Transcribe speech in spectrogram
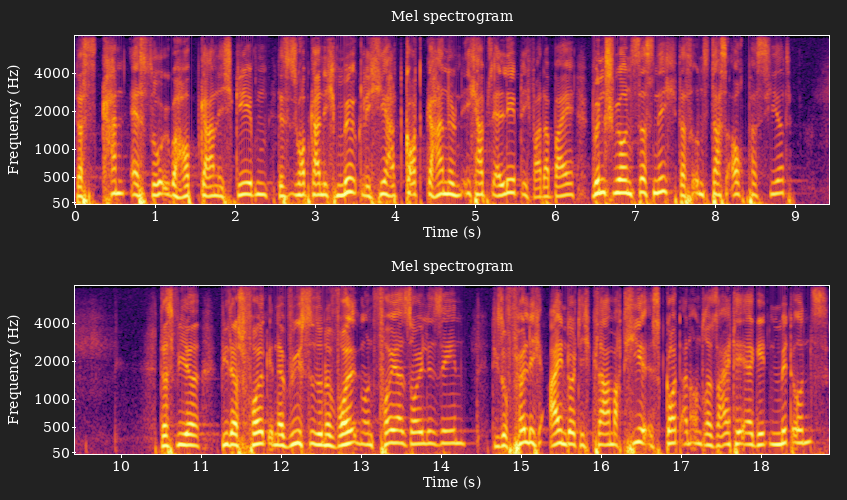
Das kann es so überhaupt gar nicht geben. Das ist überhaupt gar nicht möglich. Hier hat Gott gehandelt und ich habe es erlebt, ich war dabei. Wünschen wir uns das nicht, dass uns das auch passiert? Dass wir wie das Volk in der Wüste so eine Wolken- und Feuersäule sehen, die so völlig eindeutig klar macht, hier ist Gott an unserer Seite, er geht mit uns.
